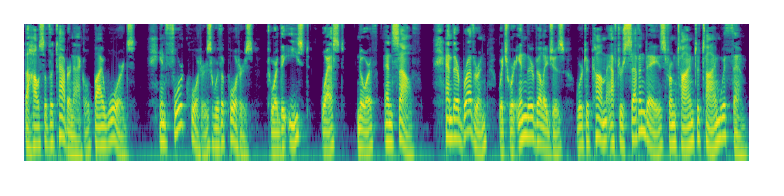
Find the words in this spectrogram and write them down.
the house of the tabernacle, by wards. In four quarters were the porters, toward the east, west, north, and south. And their brethren, which were in their villages, were to come after seven days from time to time with them.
